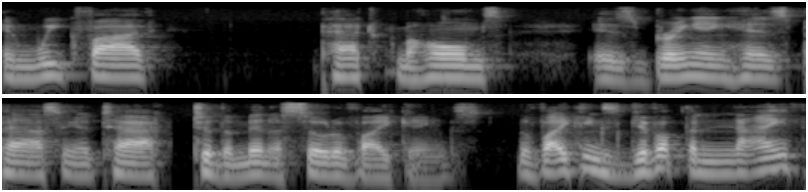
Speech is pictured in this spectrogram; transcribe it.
in week five, Patrick Mahomes is bringing his passing attack to the Minnesota Vikings. The Vikings give up the ninth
